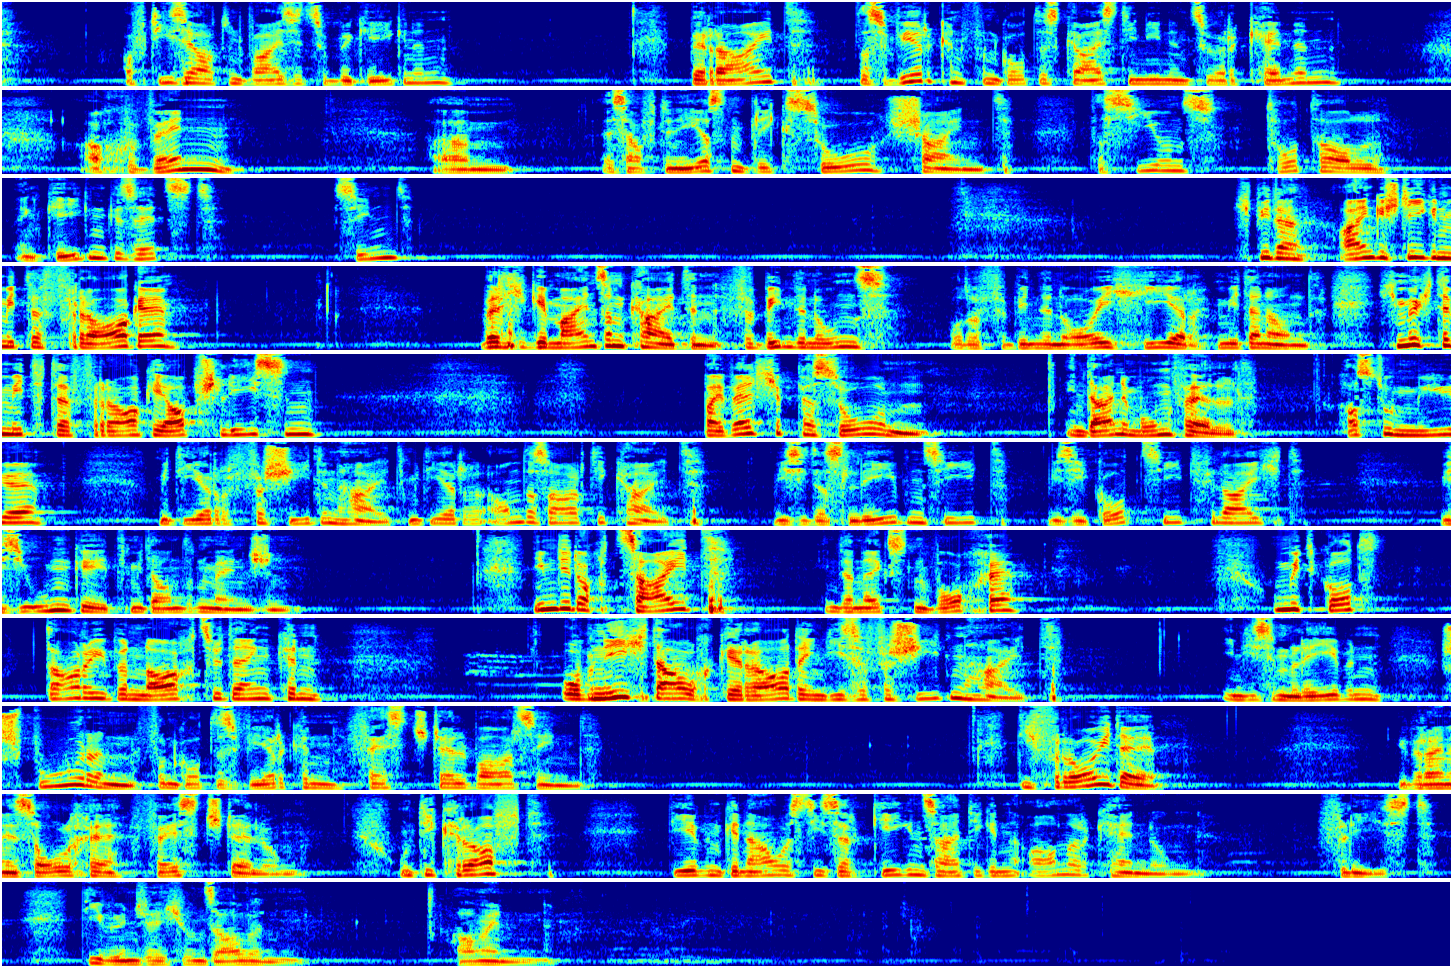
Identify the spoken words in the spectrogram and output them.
auf diese Art und Weise zu begegnen? Bereit, das Wirken von Gottes Geist in ihnen zu erkennen, auch wenn ähm, es auf den ersten Blick so scheint, dass sie uns total entgegengesetzt sind? Ich bin eingestiegen mit der Frage, welche Gemeinsamkeiten verbinden uns oder verbinden euch hier miteinander? Ich möchte mit der Frage abschließen, bei welcher Person in deinem Umfeld hast du Mühe mit ihrer Verschiedenheit, mit ihrer Andersartigkeit, wie sie das Leben sieht, wie sie Gott sieht vielleicht, wie sie umgeht mit anderen Menschen? Nimm dir doch Zeit in der nächsten Woche, um mit Gott darüber nachzudenken, ob nicht auch gerade in dieser Verschiedenheit, in diesem Leben Spuren von Gottes Wirken feststellbar sind. Die Freude über eine solche Feststellung und die Kraft, die eben genau aus dieser gegenseitigen Anerkennung fließt, die wünsche ich uns allen. Amen.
